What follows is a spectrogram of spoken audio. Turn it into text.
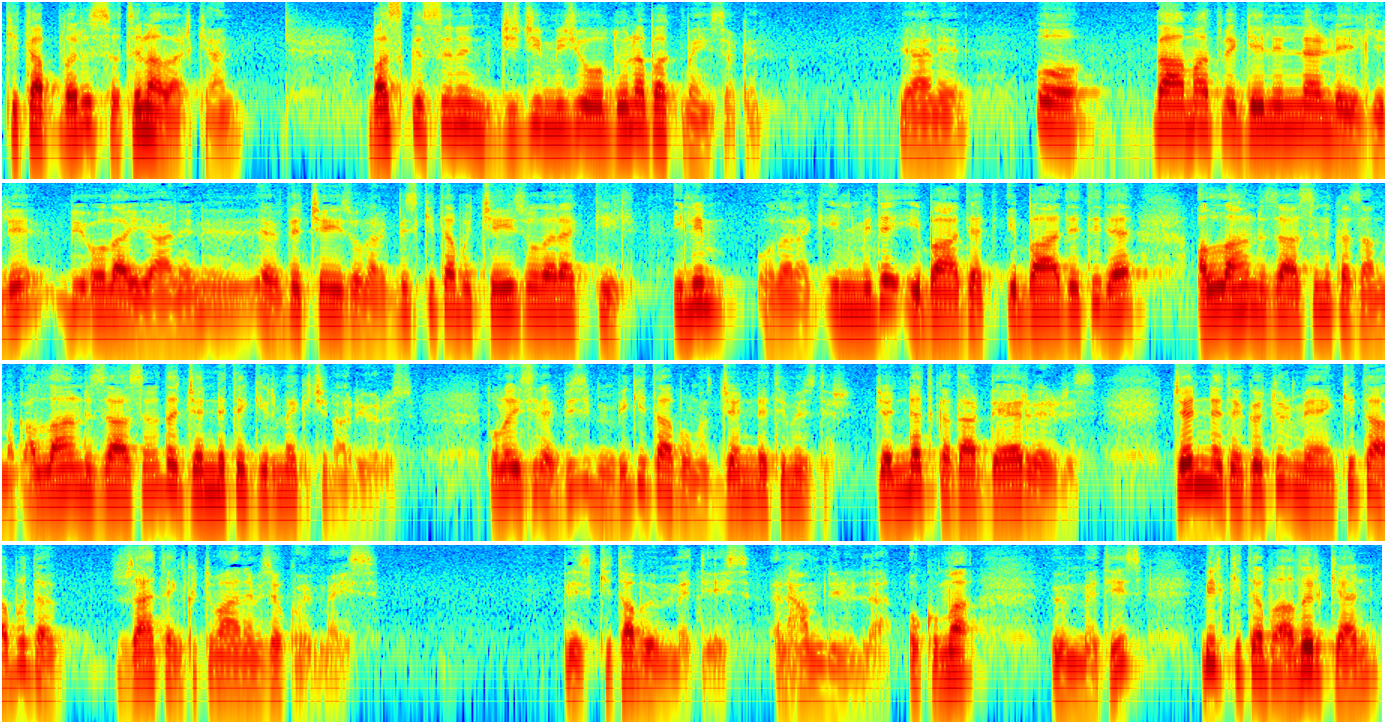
kitapları satın alarken baskısının cici mici olduğuna bakmayın sakın. Yani o damat ve gelinlerle ilgili bir olay yani evde çeyiz olarak. Biz kitabı çeyiz olarak değil, ilim olarak. ilmi de ibadet. ibadeti de Allah'ın rızasını kazanmak. Allah'ın rızasını da cennete girmek için arıyoruz. Dolayısıyla bizim bir kitabımız cennetimizdir. Cennet kadar değer veririz. Cennete götürmeyen kitabı da zaten kütüphanemize koymayız. Biz kitap ümmetiyiz. Elhamdülillah. Okuma ümmetiyiz. Bir kitabı alırken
